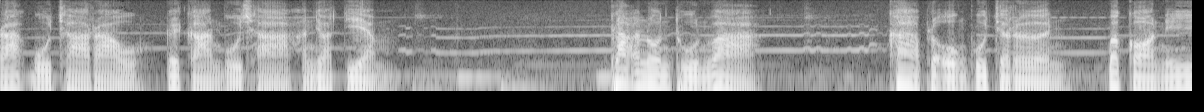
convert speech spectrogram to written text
ระบูชาเราด้วยการบูชาอันยอดเยี่ยม พระอานนทูลว่า ข้าพระองค์ผู้เจริญ เมื่อก่อนนี้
